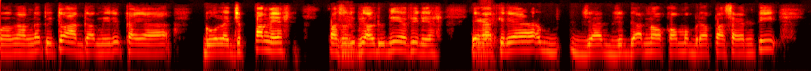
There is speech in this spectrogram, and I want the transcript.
menganggap itu agak mirip kayak gol Jepang ya pas di Hmm, Piala Dunia Vin ya. Yang ya akhirnya jeda 0, berapa senti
